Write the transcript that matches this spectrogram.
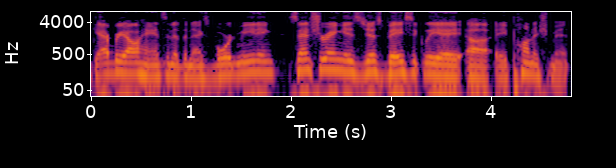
Gabrielle Hanson at the next board meeting. Censuring is just basically a uh, a punishment,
